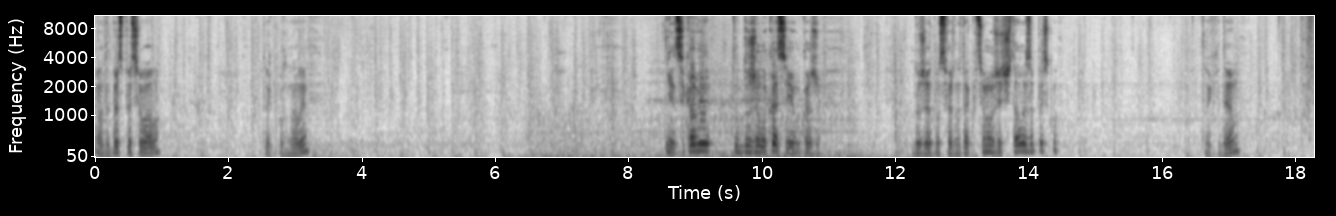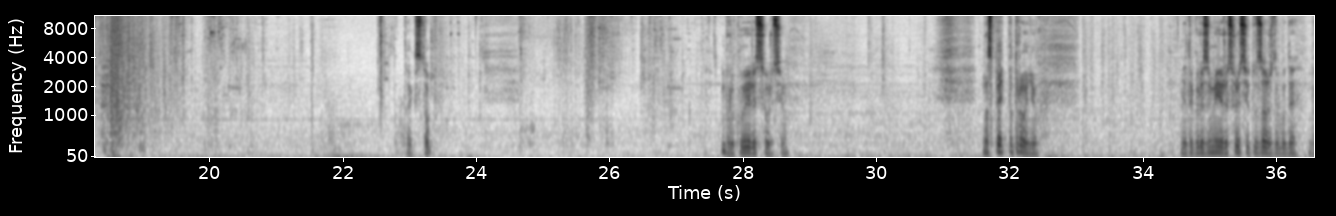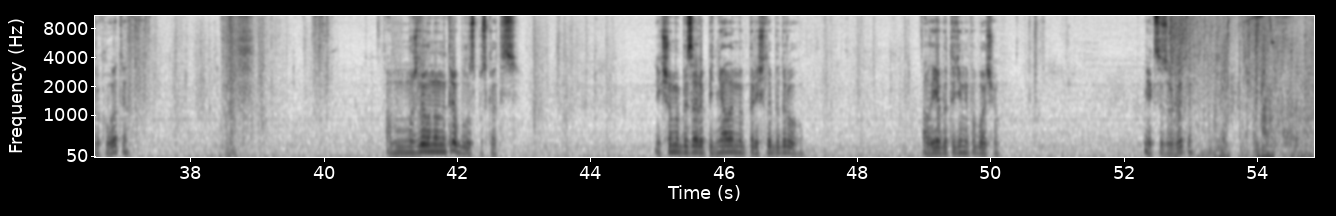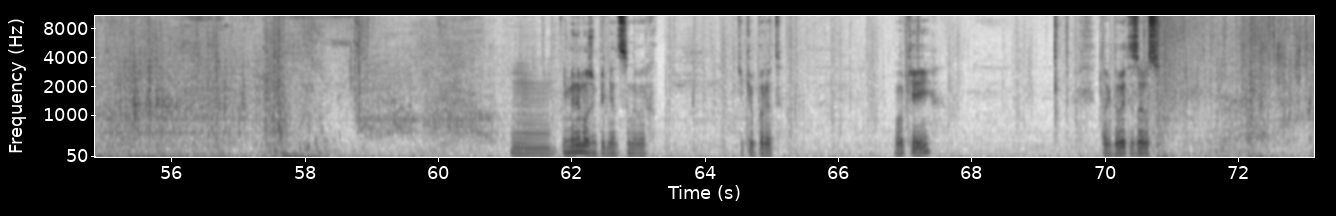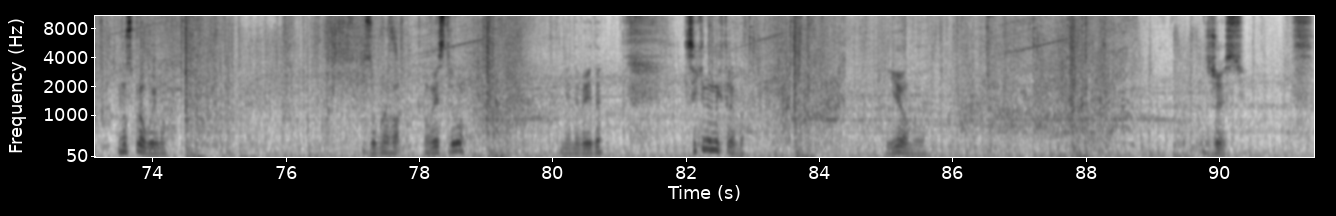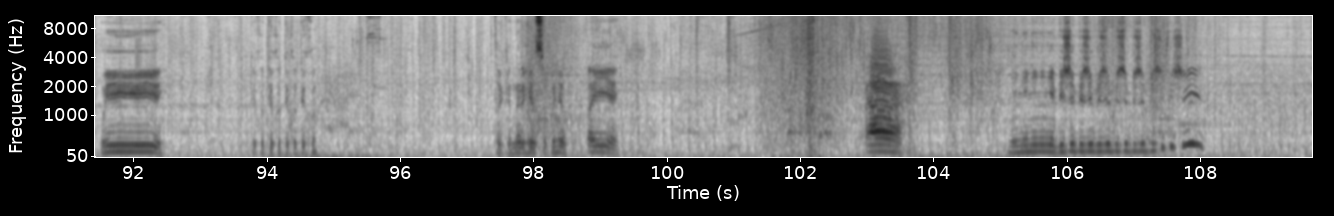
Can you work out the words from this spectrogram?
О, тепер спрацювало. Так, погнали. Ні, цікаві тут дуже локації, я вам кажу. Дуже атмосферно. Так, в цьому вже читали записку. Так, ідемо. Так, стоп. Бракує ресурсів. У нас 5 патронів. Я так розумію, ресурсів тут завжди буде бракувати. А можливо нам не треба було спускатись. Якщо ми би зараз підняли, ми б перейшли би дорогу. Але я би тоді не побачив. Як це зробити? І ми не можемо піднятися наверх. Тільки вперед. Окей. Так, давайте зараз. Ну, спробуємо. З одного вистрілу. Ні, не вийде. Скільки на них треба? Йомо. Жесть. Ой-ой-ой. Тихо, тихо, тихо, тихо. Так, це понятно. Ай-яй. А. Не-не-не-не-не, бежи, бежи, бежи, бежи, бежи, бежи, бежи.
